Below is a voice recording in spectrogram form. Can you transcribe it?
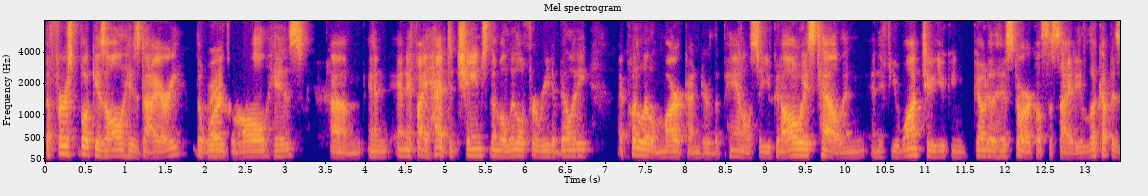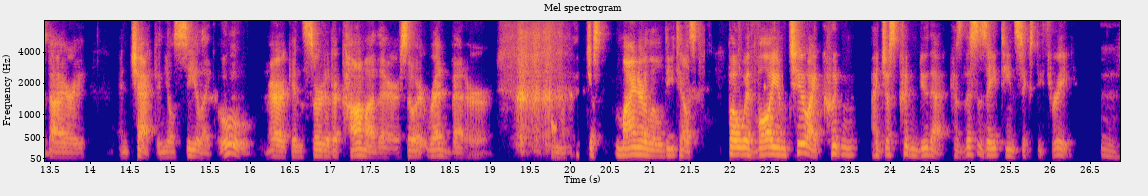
The first book is all his diary. The words right. are all his. Um, and and if I had to change them a little for readability, I put a little mark under the panel so you could always tell. And and if you want to, you can go to the historical society, look up his diary, and check, and you'll see like, oh, Marek inserted a comma there, so it read better. um, just minor little details. But with volume two, I couldn't. I just couldn't do that because this is 1863. Mm.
